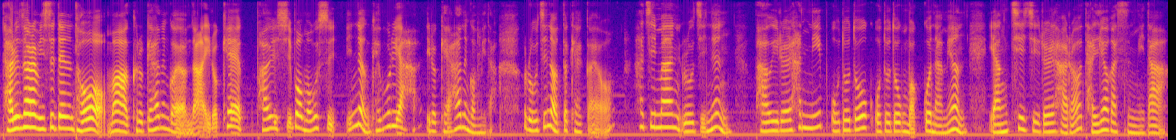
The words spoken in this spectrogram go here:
다른 사람 있을 때는 더 막 그렇게 하는 거예요. 나 이렇게 바위 씹어 먹을 수 있는 괴물이야. 이렇게 하는 겁니다. 로지는 어떻게 할까요? 하지만 로지는 바위를 한 입 오도독 오도독 먹고 나면 양치질을 하러 달려갔습니다.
